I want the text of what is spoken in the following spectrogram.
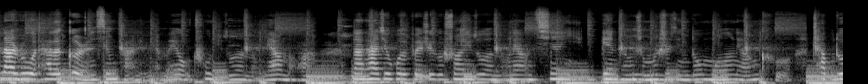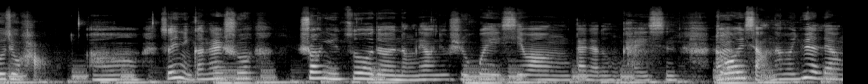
那如果他的个人星盘里面没有处女座的能量的话，那他就会被这个双鱼座的能量牵引，变成什么事情都模棱两可，差不多就好。哦，所以你刚才说双鱼座的能量就是会希望大家都很开心，然后会想，那么月亮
